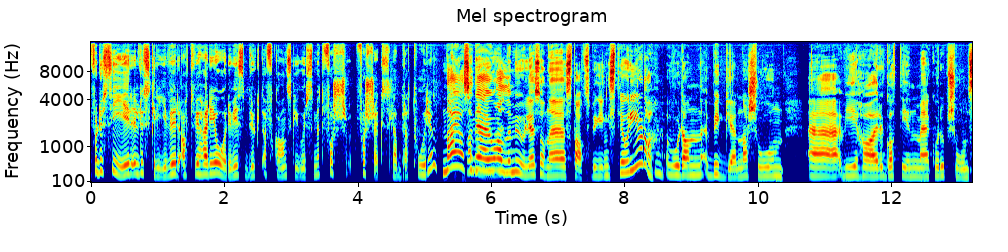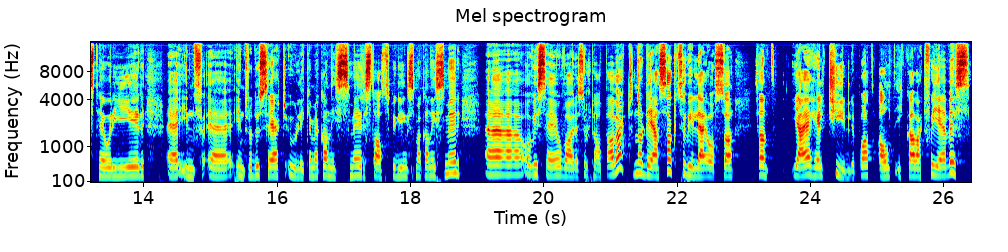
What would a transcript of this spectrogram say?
For Du sier, eller du skriver at vi har i årevis brukt afghansk jord som et fors forsøkslaboratorium. Nei, altså det er jo alle mulige sånne statsbyggingsteorier. da. Hvordan bygge en nasjon vi har gått inn med korrupsjonsteorier, eh, eh, introdusert ulike mekanismer, statsbyggingsmekanismer. Og vi ser jo hva resultatet har vært. Når det er sagt, så vil jeg jo også sant, Jeg er helt tydelig på at alt ikke har vært forgjeves.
